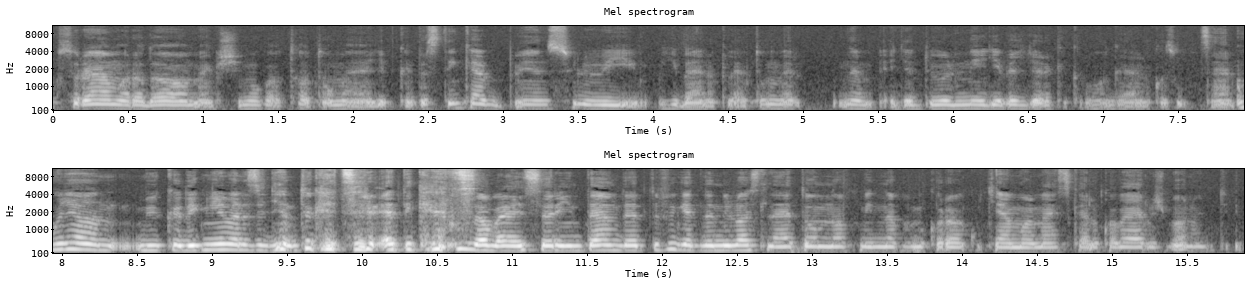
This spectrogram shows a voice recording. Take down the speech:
sokszor elmarad a megsimogatható, mert egyébként ezt inkább ilyen szülői hibának látom, mert nem egyedül négy éves gyerekek rohangálnak az utcán. Hogyan működik? Nyilván ez egy ilyen tök egyszerű etikett szabály szerintem, de ettől függetlenül azt látom nap, mint nap, amikor a kutyámmal mászkálok a városban, hogy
